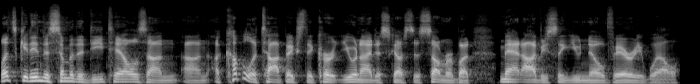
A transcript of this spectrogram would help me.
let's get into some of the details on, on a couple of topics that, Kurt, you and I discussed this summer, but Matt, obviously, you know very well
